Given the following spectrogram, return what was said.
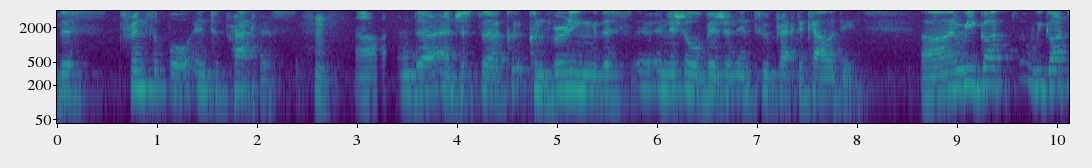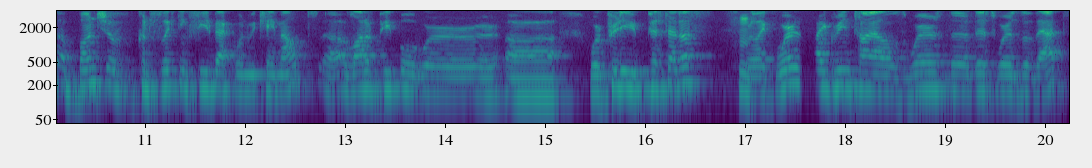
this principle into practice. Uh, and uh, and just uh, c- converting this initial vision into practicality uh, and we got we got a bunch of conflicting feedback when we came out. Uh, a lot of people were uh, were pretty pissed at us. We're like where's my green tiles? Where's the this? Where's the that?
